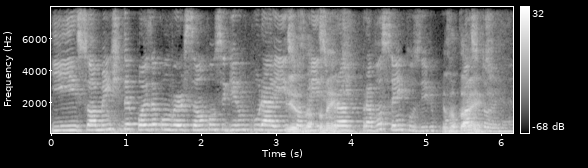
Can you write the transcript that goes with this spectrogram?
e somente depois da conversão conseguiram curar isso, abrir isso Exatamente. pra você, inclusive, como Exatamente. pastor, né?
